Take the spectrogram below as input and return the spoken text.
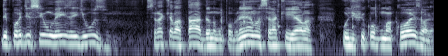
depois desse um mês aí de uso. Será que ela tá dando algum problema? Será que ela modificou alguma coisa? Olha,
